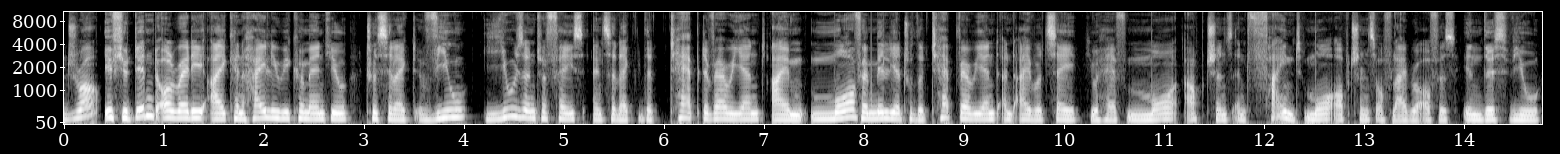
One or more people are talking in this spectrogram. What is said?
Draw. If you didn't already, I can highly recommend you to select View, User Interface and select the tabbed variant. I'm more familiar to the tab variant and I would say you have more options and find more options of LibreOffice in this view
